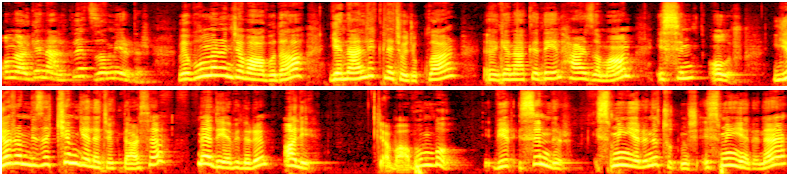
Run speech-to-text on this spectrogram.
onlar genellikle zamirdir. Ve bunların cevabı da genellikle çocuklar, e, genellikle değil her zaman isim olur. Yarın bize kim gelecek derse ne diyebilirim? Ali. Cevabım bu. Bir isimdir. İsmin yerini tutmuş. İsmin yerine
